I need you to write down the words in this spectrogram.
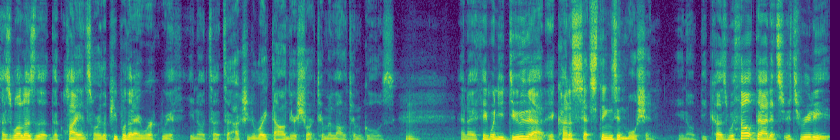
as well as the, the clients or the people that I work with. You know, to, to actually write down their short term and long term goals. Hmm. And I think when you do that, it kind of sets things in motion. You know, because without that, it's it's really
